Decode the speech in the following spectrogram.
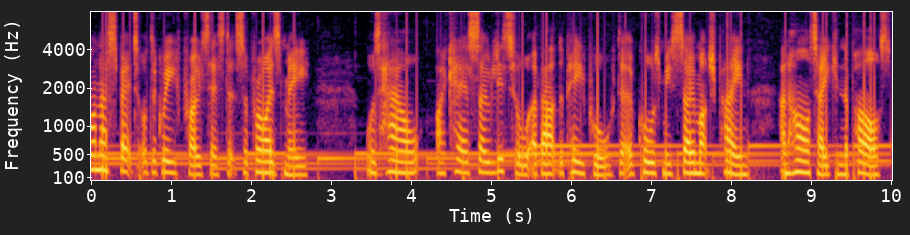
One aspect of the grief process that surprised me was how I care so little about the people that have caused me so much pain and heartache in the past.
